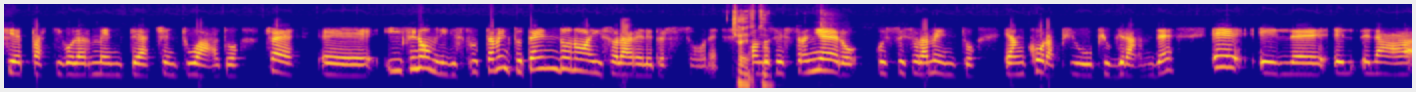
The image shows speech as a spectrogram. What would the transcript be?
si è particolarmente accentuato, cioè eh, i fenomeni di sfruttamento tendono a isolare le persone. Certo. Quando sei straniero questo isolamento è ancora più, più grande e il, il, la,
